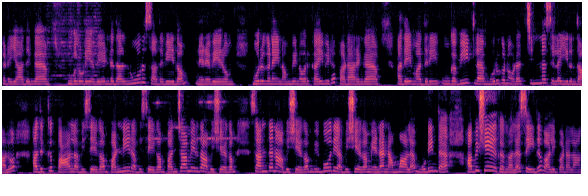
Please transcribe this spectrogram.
கிடையாதுங்க. உங்களுடைய வேண்டுதல் நூறு சதவீதம் நிறைவேறும். முருகனை நம்பினோர் கைவிடப்படாருங்க. அதே மாதிரி உங்கள் வீட்டில் முருகனோட சின்ன சிலை இருந்தாலும் அதுக்கு பால் அபிஷேகம் பன்னீர் அபிஷேகம் பஞ்சாமிர்த அபிஷேகம் சந்தன அபிஷேகம் விபூதி அபிஷேகம் என நம்மால் முடிந்த அபிஷேகங்களை செய்து வழிபடலாம்.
